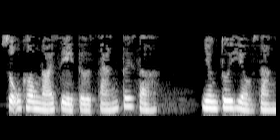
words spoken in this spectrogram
Dũng không nói gì từ sáng tới giờ, nhưng tôi hiểu rằng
